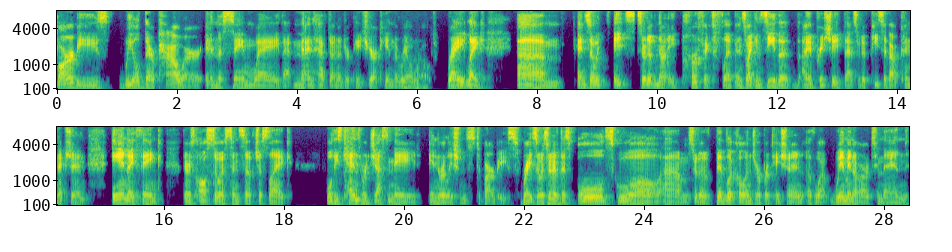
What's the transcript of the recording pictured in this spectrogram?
Barbies wield their power in the same way that men have done under patriarchy in the real Mhm. world, right? Like, um, and so it it's sort of not a perfect flip. And so I can see the I appreciate that sort of piece about connection. And I think there's also a sense of just like, well, these Kens were just made in relations to Barbies, right? So it's sort of Mhm. this old school, um, sort of biblical interpretation of what women are to men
